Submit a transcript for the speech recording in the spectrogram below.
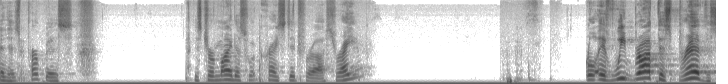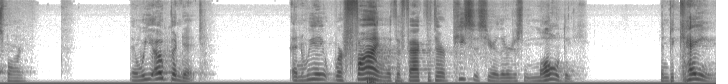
and this purpose is to remind us what Christ did for us, right? Well, if we brought this bread this morning and we opened it and we're fine with the fact that there are pieces here that are just moldy and decaying,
